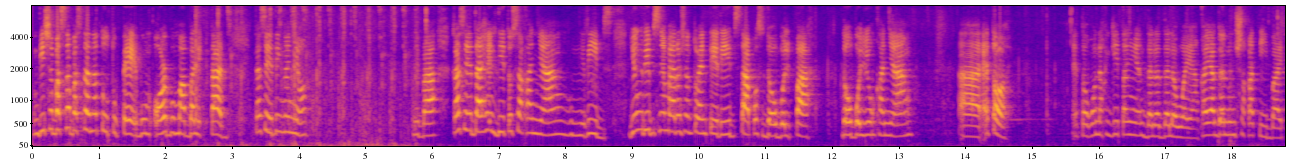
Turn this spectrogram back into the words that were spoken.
hindi siya basta-basta natutupi bum, or bumabaliktad. Kasi, tingnan nyo, 'di ba? Kasi dahil dito sa kanyang ribs. Yung ribs niya meron siyang 20 ribs tapos double pa. Double yung kanyang ah eto. Ito, kung nakikita niyo yan, dala-dalawa yan. Kaya ganun siya katibay.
